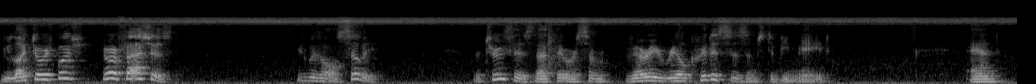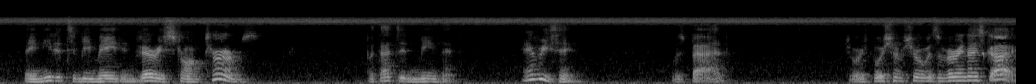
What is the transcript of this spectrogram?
You like George Bush? You're a fascist. It was all silly. The truth is that there were some very real criticisms to be made, and they needed to be made in very strong terms. But that didn't mean that everything was bad. George Bush, I'm sure, was a very nice guy.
